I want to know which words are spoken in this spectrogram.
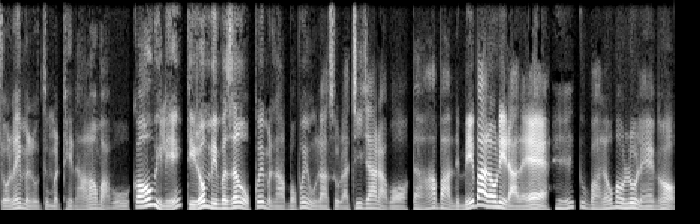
ကြော်လိုက်မယ်လို့သူမထင်တာတော့ပါဘူးကောင်းပြီလေဒီတော့မင်းပါဇက်ကိုဖွင့်မလားမဖွင့်ဘူးလားဆိုတာကြည့်ကြတာဗောဒါကပါလေမေးပါတော့နေတာလေဟေးသူဘာလုံးပေါက်လို့လဲငေါ့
